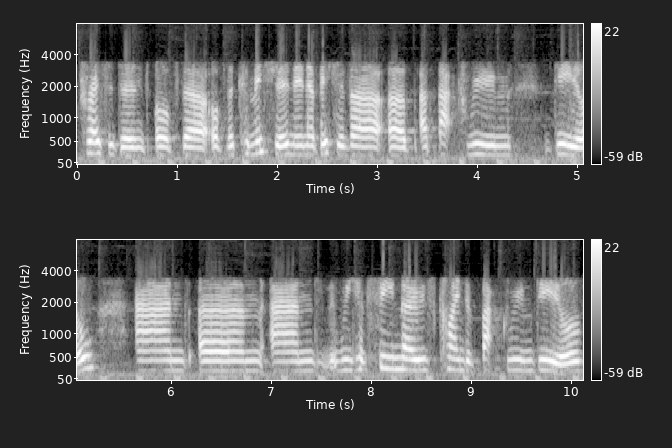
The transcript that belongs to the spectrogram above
president of the of the commission in a bit of a, a, a backroom deal. And um, and we have seen those kind of backroom deals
